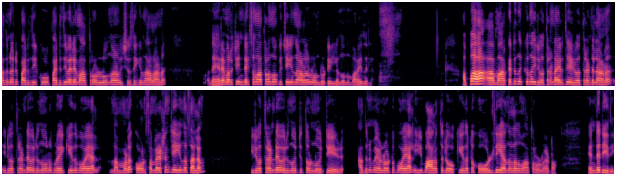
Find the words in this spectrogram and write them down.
അതിനൊരു പരിധി പരിധി വരെ മാത്രമേ ഉള്ളൂ എന്നാണ് വിശ്വസിക്കുന്ന ആളാണ്. നേരെ മറിച്ച് ഇൻഡെക്സ് മാത്രം നോക്കി ചെയ്യുന്ന ആളുകളുണ്ട് കേട്ടോ. ഇല്ലെന്നൊന്നും പറയുന്നില്ല. അപ്പോൾ മാർക്കറ്റ് നിൽക്കുന്നത് ഇരുപത്തിരണ്ടായിരത്തി എഴുപത്തിരണ്ടിലാണ്. ഇരുപത്തിരണ്ട് ഒരുന്നൂറ് ബ്രേക്ക് ചെയ്ത് പോയാൽ നമ്മൾ കോൺസെൻട്രേഷൻ ചെയ്യുന്ന സ്ഥലം ഇരുപത്തിരണ്ട് ഒരുന്നൂറ്റി തൊണ്ണൂറ്റി ഏഴ് അതിന് മേളിലോട്ട് പോയാൽ ഈ ഭാഗത്ത് ലോക്ക് ചെയ്തിട്ട് ഹോൾഡ് ചെയ്യുക എന്നുള്ളത് മാത്രമേ ഉള്ളൂ കേട്ടോ. എന്റെ രീതി.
